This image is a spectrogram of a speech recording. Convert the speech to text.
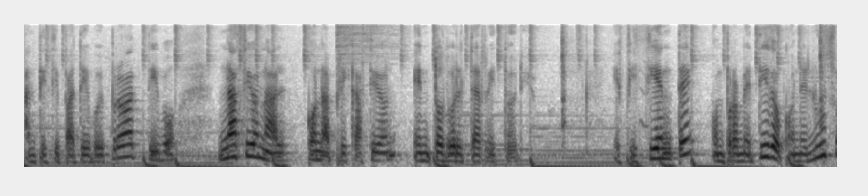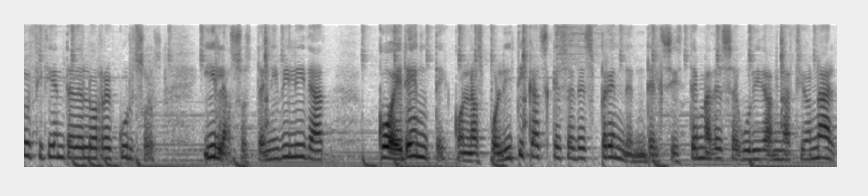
anticipativo y proactivo, nacional con aplicación en todo el territorio. Eficiente, comprometido con el uso eficiente de los recursos y la sostenibilidad, coherente con las políticas que se desprenden del sistema de seguridad nacional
